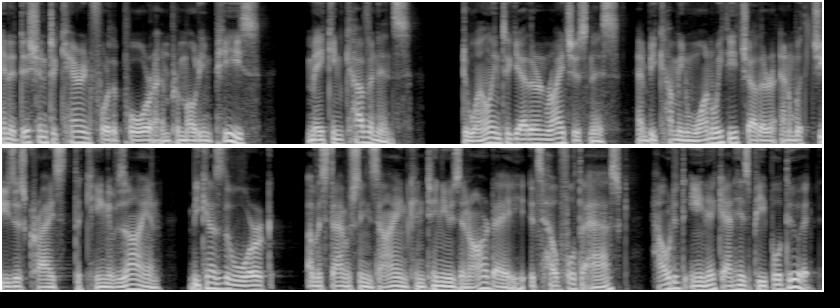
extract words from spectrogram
in addition to caring for the poor and promoting peace, making covenants, dwelling together in righteousness, and becoming one with each other and with Jesus Christ, the King of Zion. Because the work of establishing Zion continues in our day, it's helpful to ask how did Enoch and his people do it?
